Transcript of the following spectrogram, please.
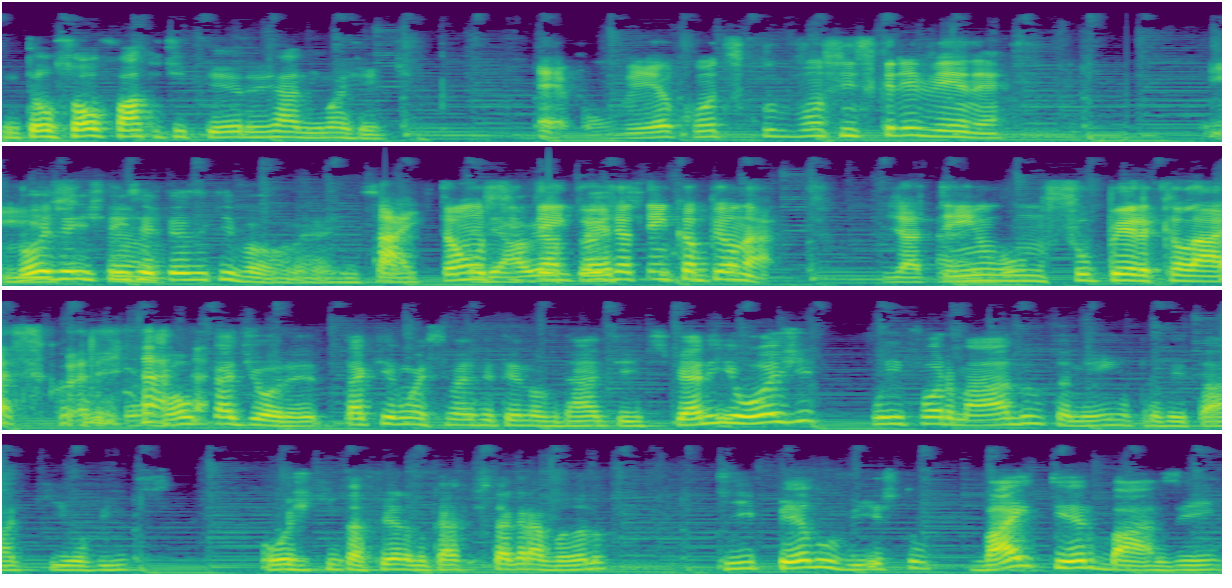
Então só o fato de ter já anima a gente. É, vamos ver quantos clubes vão se inscrever, né? Dois a gente tem certeza que vão, né? Ah, então se tem dois já tem campeonato. Já tem um super clássico ali. Então, vamos ficar de olho. Tá aqui algumas semanas vai ter novidades, a gente espera. E hoje fui informado também, aproveitar aqui ouvintes, hoje, quinta-feira, no caso que está gravando, que pelo visto vai ter base, hein?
